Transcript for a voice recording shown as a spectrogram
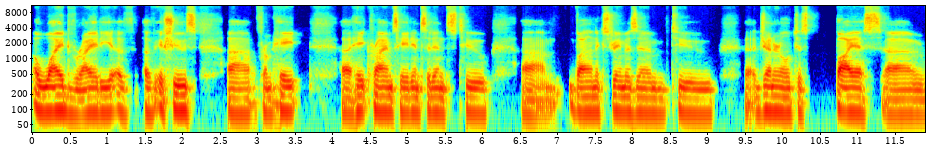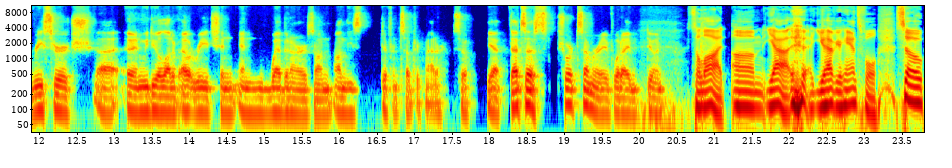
a wide variety of, of issues uh, from hate, uh, hate crimes, hate incidents to um, violent extremism to uh, general just bias uh, research. Uh, and we do a lot of outreach and, and webinars on, on these different subject matter. So, yeah, that's a short summary of what I'm doing. It's a lot. Um, yeah, you have your hands full. So,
